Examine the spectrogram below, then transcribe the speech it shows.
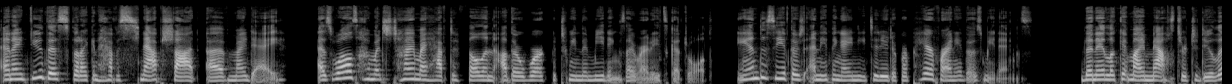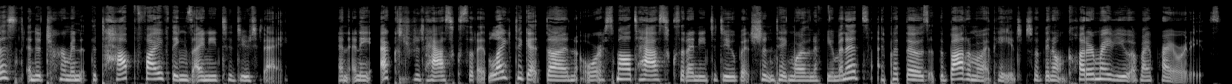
And I do this so that I can have a snapshot of my day as well as how much time I have to fill in other work between the meetings I've already scheduled, and to see if there's anything I need to do to prepare for any of those meetings. Then I look at my master to do list and determine the top five things I need to do today. And any extra tasks that I'd like to get done or small tasks that I need to do but shouldn't take more than a few minutes, I put those at the bottom of my page so they don't clutter my view of my priorities.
